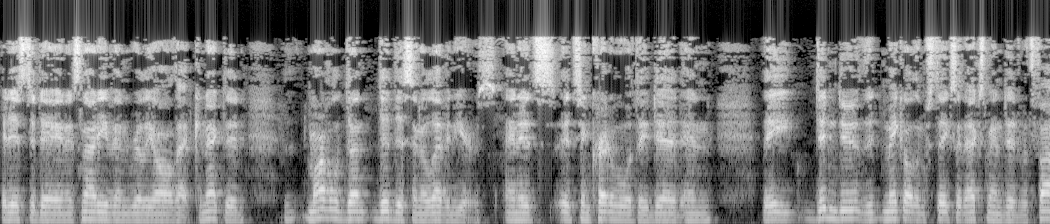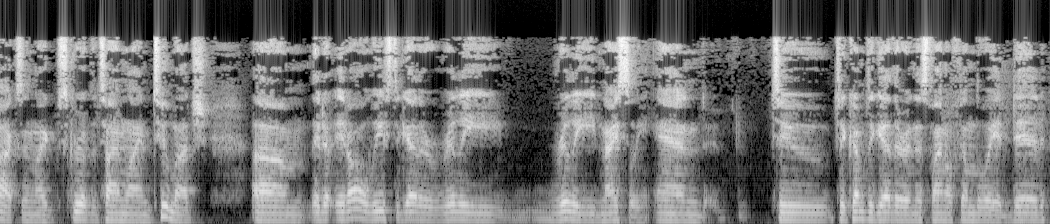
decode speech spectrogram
it is today, and it's not even really all that connected. Marvel done, did this in 11 years, and it's it's incredible what they did, and they didn't do make all the mistakes that X Men did with Fox and like screw up the timeline too much. Um, it it all weaves together really, really nicely, and to to come together in this final film the way it did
